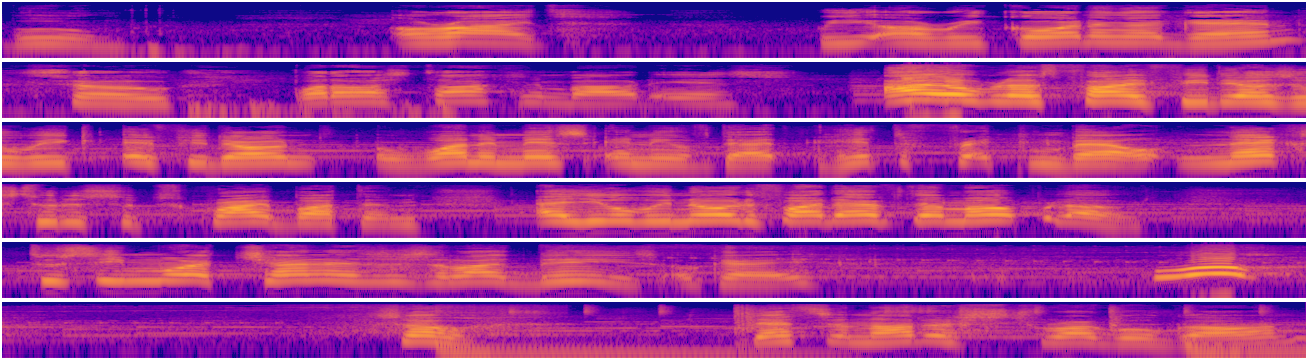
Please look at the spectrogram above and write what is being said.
Boom. All right, we are recording again. So, what I was talking about is I upload 5 videos a week. If you don't want to miss any of that, hit the freaking bell next to the subscribe button and you'll be notified every time I upload. To see more challenges like these, okay? Woo! So, that's another struggle gone.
